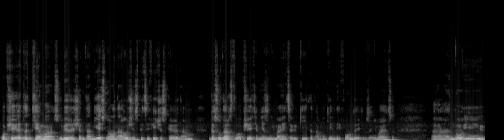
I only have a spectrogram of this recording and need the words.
вообще эта тема с убежищем там есть, но она очень специфическая, там государство вообще этим не занимается, какие-то там отдельные фонды этим занимаются. А, ну и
